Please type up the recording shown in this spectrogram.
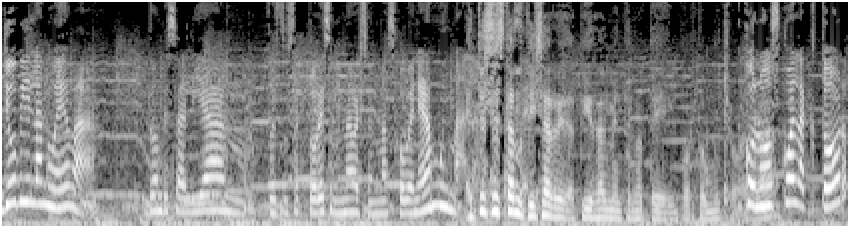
Yo vi la nueva, donde salían pues los actores en una versión más joven. Era muy mala. Entonces esta noticia a ti realmente no te importó mucho. ¿verdad? Conozco al actor,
